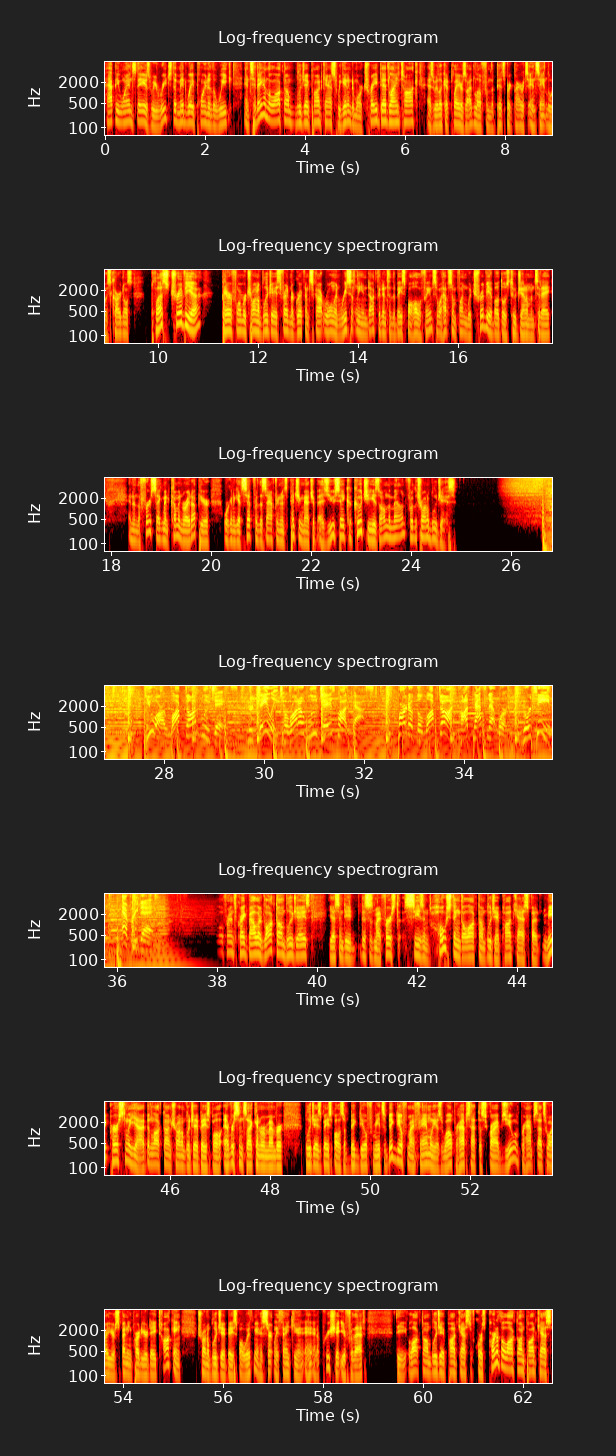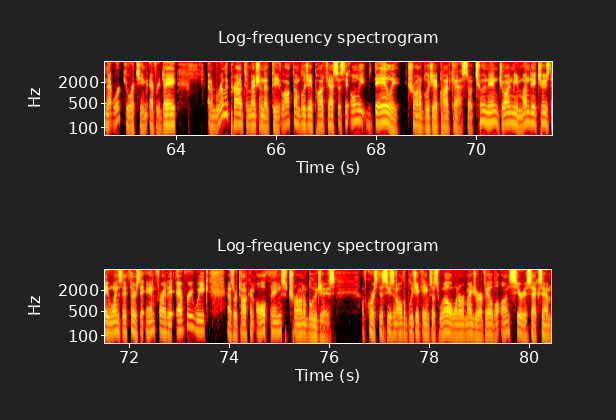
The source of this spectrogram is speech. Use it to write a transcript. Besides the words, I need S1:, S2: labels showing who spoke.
S1: Happy Wednesday as we reach the midway point of the week. And today on the Locked On Blue Jay podcast, we get into more trade deadline talk as we look at players I'd love from the Pittsburgh Pirates and St. Louis Cardinals, plus trivia. Pair of former Toronto Blue Jays Fred McGriff and Scott Rolen recently inducted into the Baseball Hall of Fame. So we'll have some fun with trivia about those two gentlemen today. And in the first segment, coming right up here, we're going to get set for this afternoon's pitching matchup as Yusei Kikuchi is on the mound for the Toronto Blue Jays.
S2: You are Locked On Blue Jays, your daily Toronto Blue Jays podcast. Part of the Locked On Podcast Network, your team every day.
S1: Hello, friends. Craig Ballard, Locked On Blue Jays. Yes, indeed. This is my first season hosting the Locked On Blue Jay podcast. But me personally, yeah, I've been locked on Toronto Blue Jay baseball ever since I can remember. Blue Jays baseball is a big deal for me. It's a big deal for my family as well. Perhaps that describes you, and perhaps that's why you're spending part of your day talking Toronto Blue Jay baseball with me. I certainly thank you and, and appreciate you for that. The Locked On Blue Jay podcast, of course, part of the Locked On Podcast Network, your team every day. And I'm really proud to mention that the Locked On Blue Jay podcast is the only daily Toronto Blue Jay podcast. So tune in, join me Monday, Tuesday, Wednesday, Thursday, and Friday every week as we're talking all things Toronto Blue Jays. Of course, this season, all the Blue Jay games as well, I want to remind you, are available on SiriusXM.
